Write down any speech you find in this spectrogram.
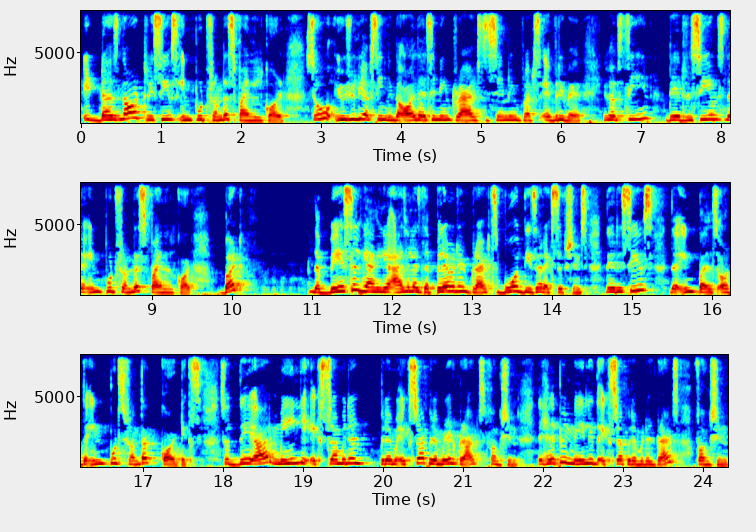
It does not receives input from the spinal cord. So usually I've seen in the all the ascending tracts, descending tracts everywhere. You have seen they receives the input from the spinal cord. But the basal ganglia as well as the pyramidal tracts both these are exceptions. They receives the impulse or the inputs from the cortex. So they are mainly extramidal pyramid, extra pyramidal tracts function. They help in mainly the extra pyramidal tracts function.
